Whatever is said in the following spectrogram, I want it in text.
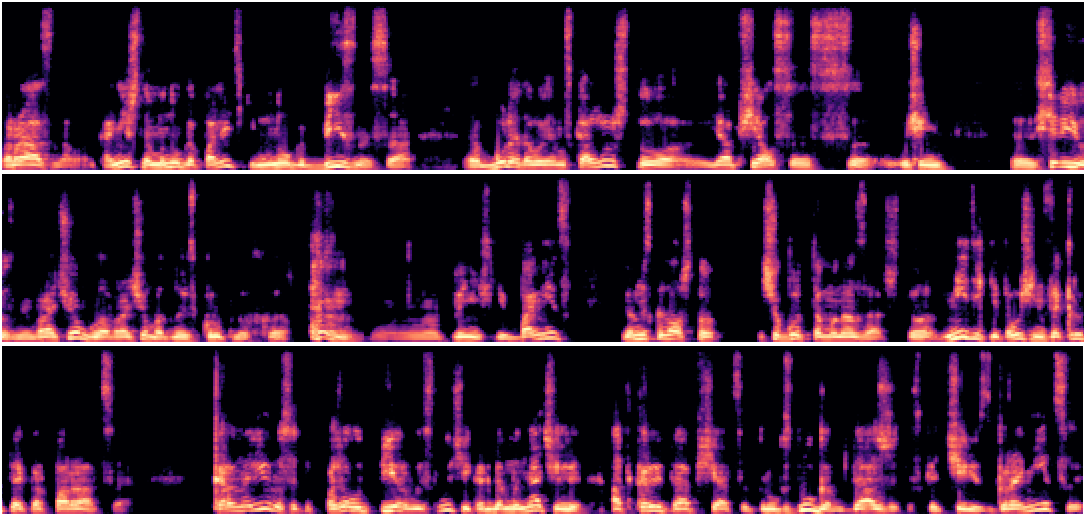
разного. Конечно, много политики, много бизнеса. Более того, я вам скажу, что я общался с очень э, серьезным врачом, главврачом одной из крупных клинических больниц. И он мне сказал, что еще год тому назад, что медики – это очень закрытая корпорация. Коронавирус – это, пожалуй, первый случай, когда мы начали открыто общаться друг с другом, даже, так сказать, через границы,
